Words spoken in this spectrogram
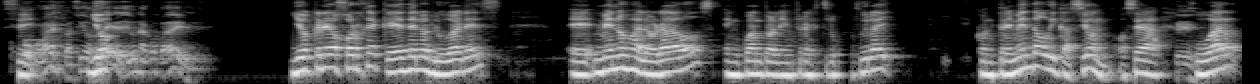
Sí. Como esto, ha sido yo, sede de una Copa Davis. Yo creo, Jorge, que es de los lugares eh, menos valorados en cuanto a la infraestructura con tremenda ubicación. O sea, jugar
